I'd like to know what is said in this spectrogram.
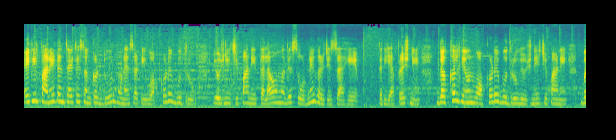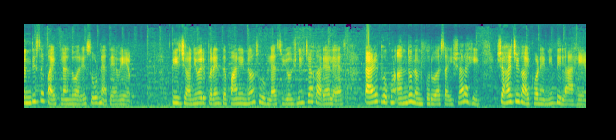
येथील पाणी टंचाईचे संकट दूर होण्यासाठी वाकोडे बुद्रुक योजनेची पाणी तलावामध्ये सोडणे गरजेचे आहे. तर या प्रश्नी दखल घेऊन वाकोडे बुद्रुक योजनेचे पाणी बंदिस्त पाईपलाईनद्वारे सोडण्यात यावे. तीस जानेवारीपर्यंत पाणी न सोडल्यास योजनेच्या कार्यालयास टाळे ठोकून आंदोलन करू असा इशाराही शहाजी गायकवाड यांनी दिला आहे.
